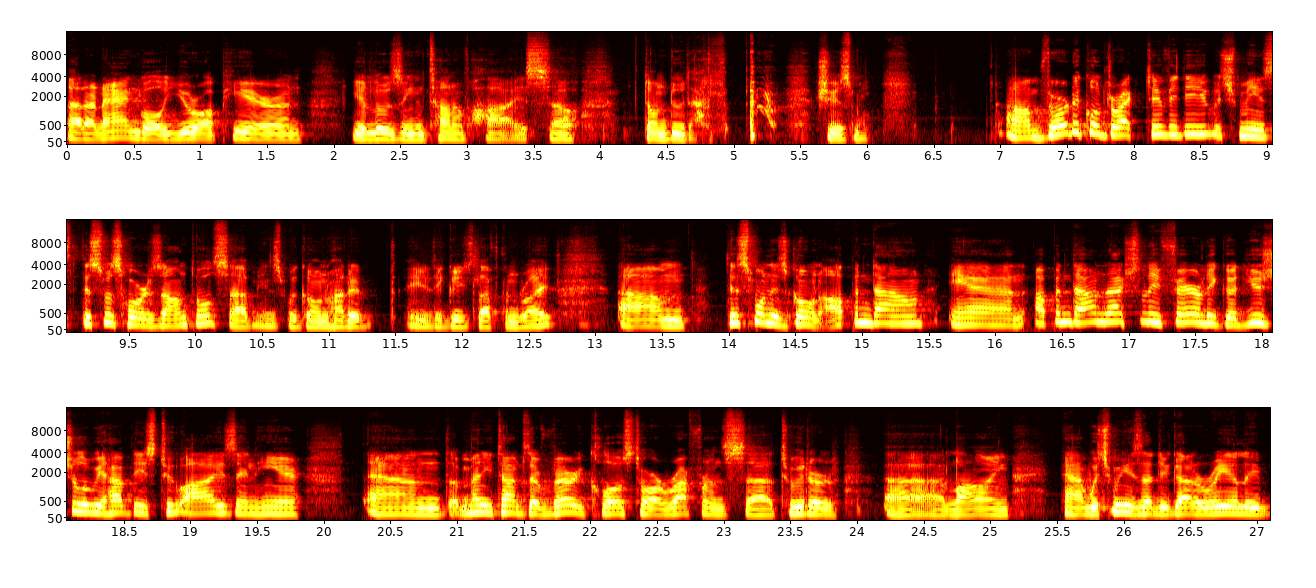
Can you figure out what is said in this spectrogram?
at an angle, you're up here and you're losing a ton of highs. So don't do that. Excuse me. Um, vertical directivity, which means this was horizontal, so that means we're going 180 degrees left and right. Um, this one is going up and down, and up and down actually fairly good. Usually we have these two eyes in here, and many times they're very close to our reference uh, tweeter uh, line, uh, which means that you got to really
